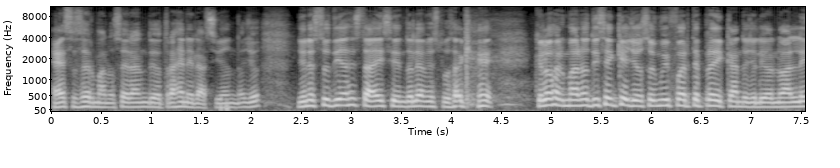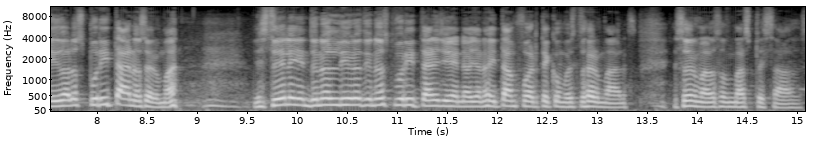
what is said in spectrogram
Esos hermanos eran de otra generación. Yo, yo en estos días estaba diciéndole a mi esposa que, que, los hermanos dicen que yo soy muy fuerte predicando. Yo le digo, no han leído a los puritanos, hermano. Yo estoy leyendo unos libros de unos puritanos yo dije, no, yo no soy tan fuerte como estos hermanos. Esos hermanos son más pesados.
